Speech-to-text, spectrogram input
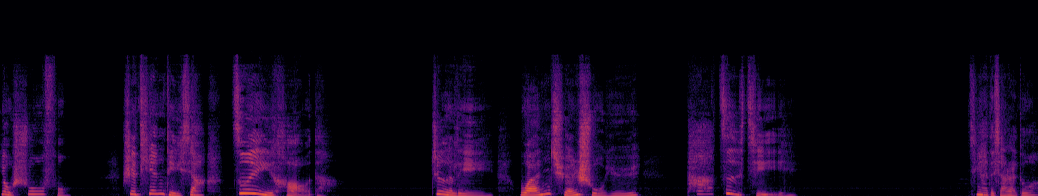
又舒服。是天底下最好的。这里完全属于他自己。亲爱的小耳朵，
